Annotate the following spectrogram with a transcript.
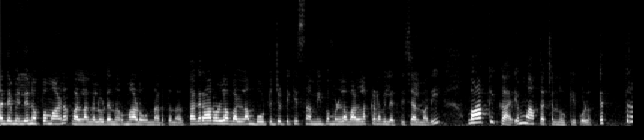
തന്റെ മില്ലിനൊപ്പമാണ് വള്ളങ്ങളുടെ നിർമ്മാണവും നടത്തുന്നത്. തകരാറുള്ള വള്ളം ബോട്ട് ചുട്ടിക്ക് സമീപമുള്ള വള്ളക്കടവിൽ എത്തിച്ചാൽ മതി. ബാക്കി കാര്യം മാത്തച്ഛൻ നോക്കിക്കോളും. എത്ര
